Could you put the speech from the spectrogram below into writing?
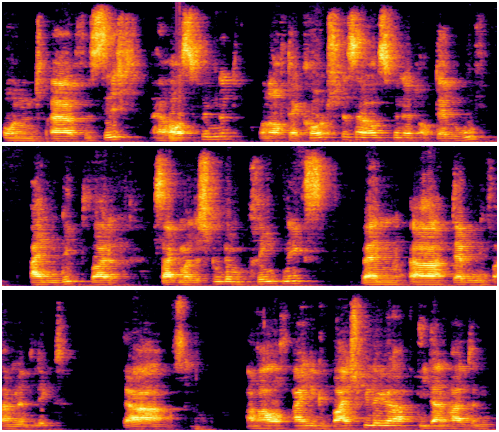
und äh, für sich herausfindet und auch der Coach das herausfindet, ob der Beruf einem liegt, weil ich sage mal, das Studium bringt nichts, wenn äh, der Beruf einem nicht liegt. Da haben wir auch einige Beispiele gehabt, die dann halt im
